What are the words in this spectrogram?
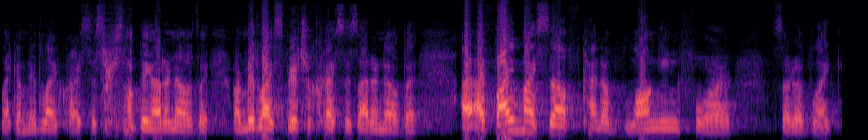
like a midlife crisis or something, I don't know. It's like, or midlife spiritual crisis, I don't know. But I, I find myself kind of longing for sort of like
